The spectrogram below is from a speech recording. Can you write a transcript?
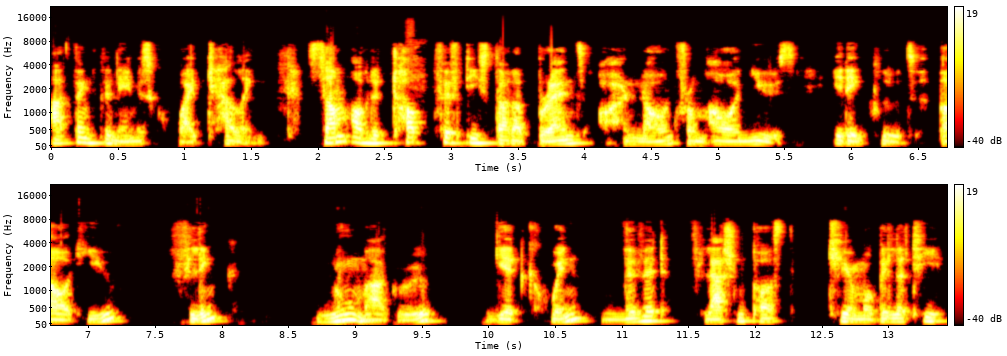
I think the name is quite telling. Some of the top 50 startup brands are known from our news. It includes About You, Flink, Numa Group, Git Quinn, Vivid, Flaschenpost, Tier Mobility,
